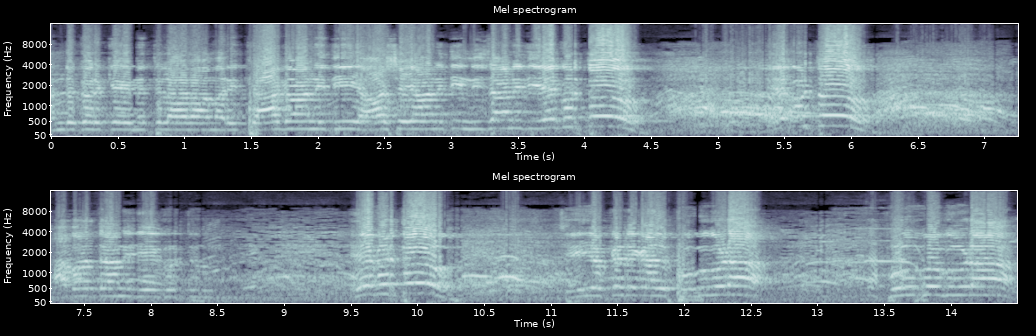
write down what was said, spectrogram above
అందుకొరకే మిత్రులారా మరి త్యాగానిది ఆశయానిది నిజానిది ఏ గుర్తు? ఏ గుర్తు? అబద్ధానిది ఏ గుర్తు? ఏ గుర్తు? చెయ్యి ఒక్కటే కాదు పువ్వు కూడా. పువ్వు కూడా.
